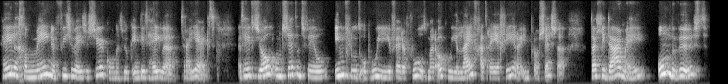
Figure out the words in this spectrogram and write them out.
hele gemene visuele cirkel natuurlijk in dit hele traject. Het heeft zo ontzettend veel invloed op hoe je je verder voelt, maar ook hoe je lijf gaat reageren in processen, dat je daarmee onbewust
